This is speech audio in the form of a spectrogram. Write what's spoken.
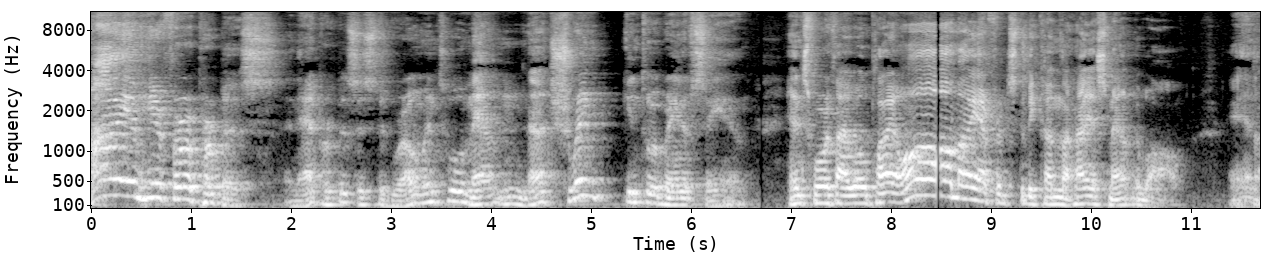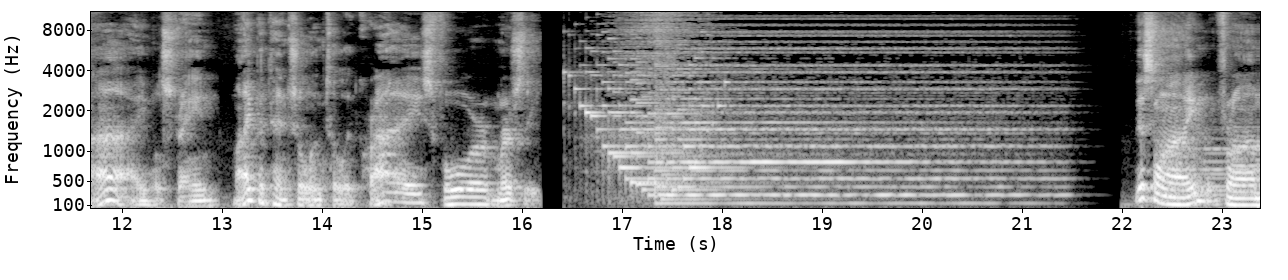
I am here for a purpose, and that purpose is to grow into a mountain, not shrink into a grain of sand. Henceforth, I will apply all my efforts to become the highest mountain of all, and I will strain my potential until it cries for mercy. This line from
